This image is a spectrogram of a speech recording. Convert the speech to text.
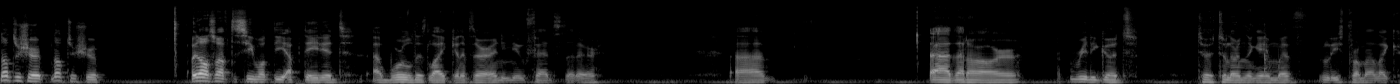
not too sure. Not too sure. We also have to see what the updated uh, world is like and if there are any new feds that are uh, uh, that are really good to, to learn the game with, at least from a like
